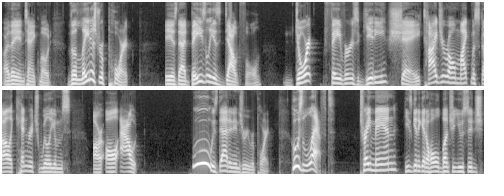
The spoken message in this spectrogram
are they in tank mode. The latest report is that Bazley is doubtful. Dort Favors, Giddey, Shai, Ty Jerome, Mike Muscala, Kenrich Williams are all out. Woo, is that an injury report? Who's left? Tre Mann, he's going to get a whole bunch of usage.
